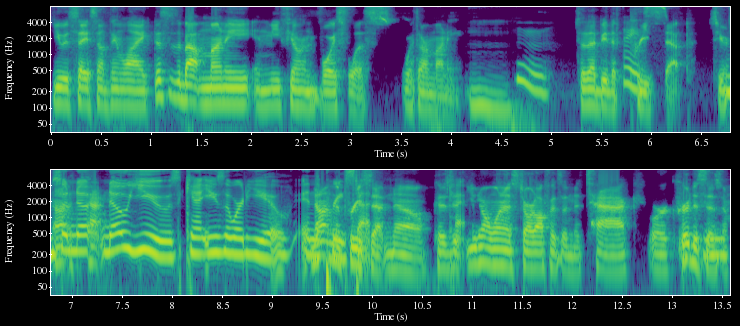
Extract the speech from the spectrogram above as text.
you would say something like, This is about money and me feeling voiceless with our money. Mm. Hmm. So that'd be the Nice. pre step. So you're not So no attack- no use. Can't use the word you in not the in the pre-step. no, because Okay. Mm-hmm. you don't want to start off as an attack or a criticism.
